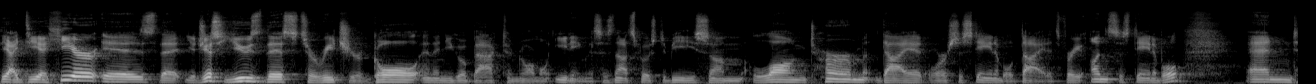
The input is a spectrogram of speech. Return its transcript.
The idea here is that you just use this to reach your goal and then you go back to normal eating. This is not supposed to be some long term diet or sustainable diet. It's very unsustainable. And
